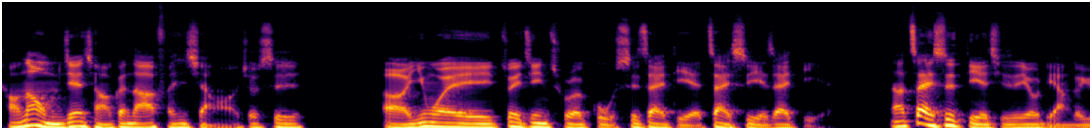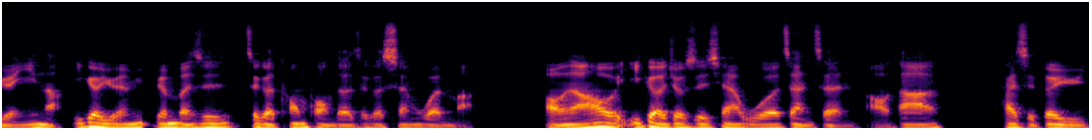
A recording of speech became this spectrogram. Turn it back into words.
好，那我们今天想要跟大家分享哦，就是呃，因为最近除了股市在跌，债市也在跌。那债市跌其实有两个原因啊，一个原原本是这个通膨的这个升温嘛，哦，然后一个就是现在乌俄战争，哦，大家开始对于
